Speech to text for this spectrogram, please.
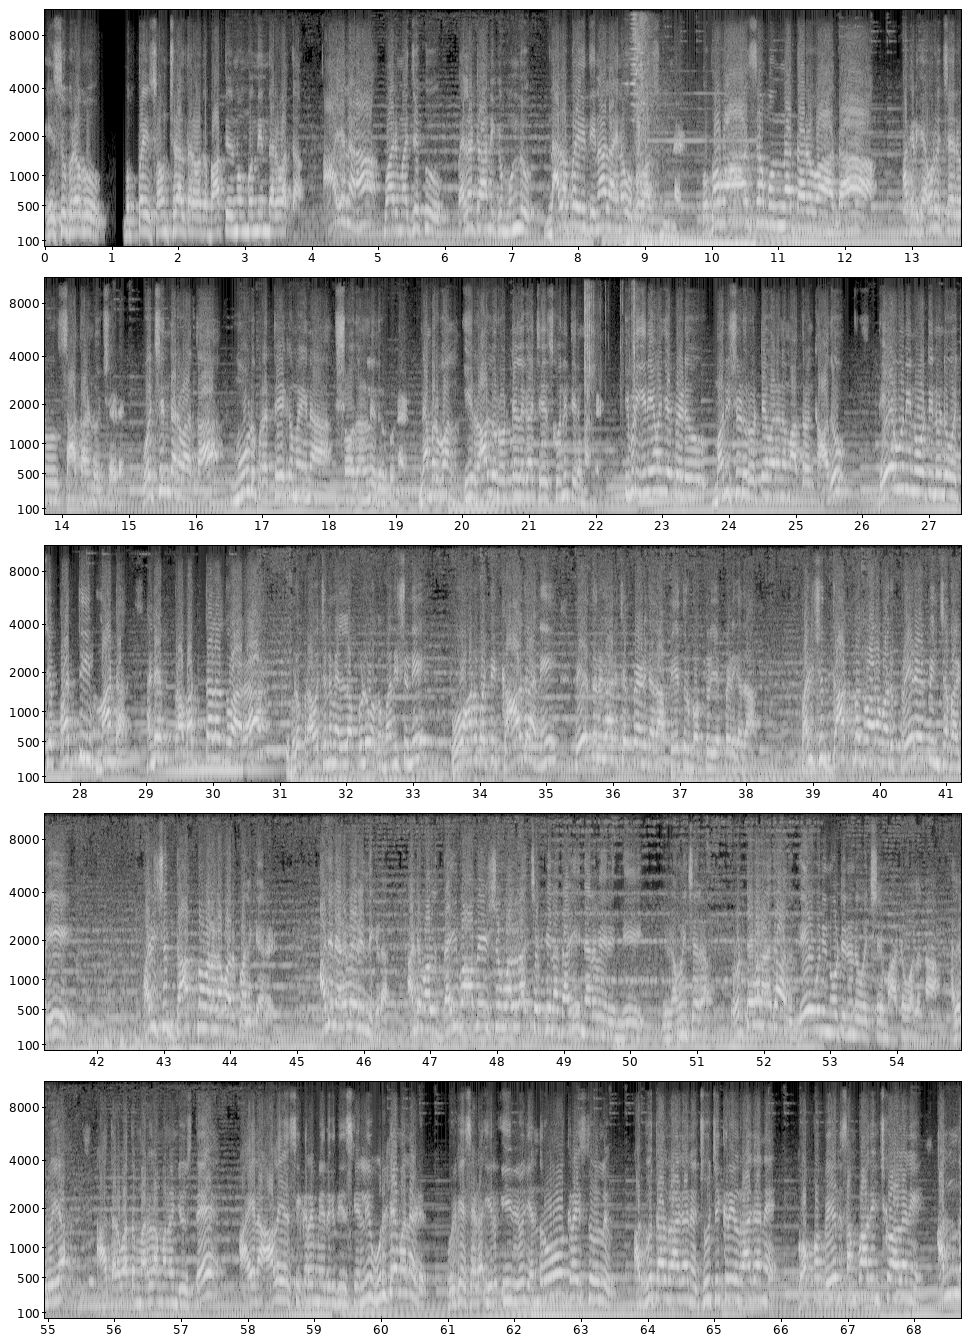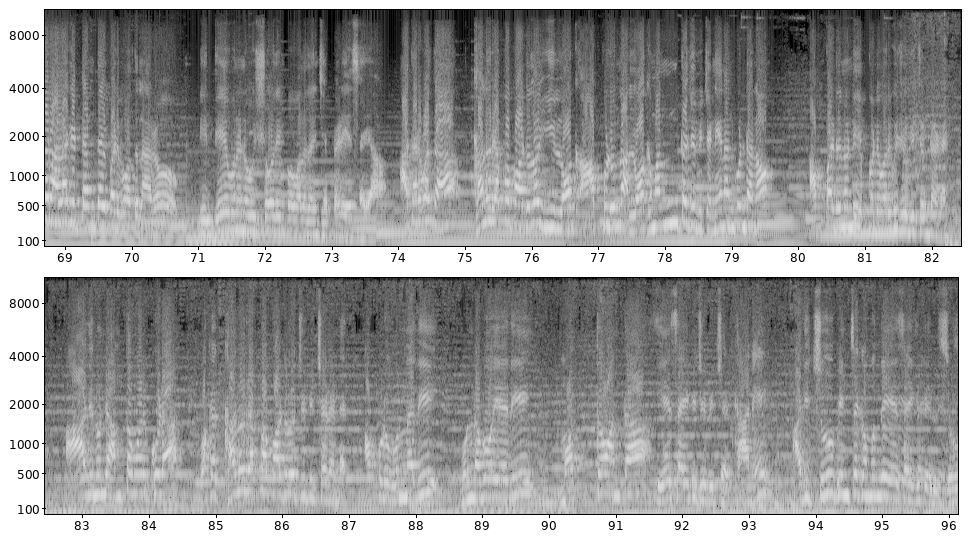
యేసుప్రభు ముప్పై సంవత్సరాల తర్వాత బాప్తిజమం పొందిన తర్వాత ఆయన వారి మధ్యకు వెళ్ళటానికి ముందు నలభై దినాలు ఆయన ఉపవాసం ఉన్నాడు ఉపవాసం ఉన్న తర్వాత అక్కడికి ఎవరు వచ్చారు? సాతానుడు వచ్చాడు. వచ్చిన తర్వాత మూడు ప్రత్యేకమైన శోధనలు ఎదుర్కొన్నాడు. నెంబర్ వన్ ఈ రాళ్ళు రొట్టెలుగా చేసుకొని తినమన్నాడు ఇప్పుడు ఈయనేమని చెప్పాడు? మనుషుడు రొట్టె వలన మాత్రం కాదు దేవుని నోటి నుండి వచ్చే ప్రతి మాట అంటే ప్రవక్తల ద్వారా ఇప్పుడు ప్రవచనం ఎల్లప్పుడూ ఒక మనిషిని ఊహను బట్టి కాదు అని పేతురు గారు చెప్పాడు కదా పేతురు భక్తుడు చెప్పాడు కదా. పరిశుద్ధాత్మ ద్వారా వారు ప్రేరేపించబడి పరిశుద్ధాత్మ వలన వారు పలికారు. అది నెరవేరింది ఇక్కడ. అంటే వాళ్ళ దైవావేశం వల్ల చెప్పినది దాని నెరవేరింది. మీరు గమనించారా? రొట్టె వలన కాదు దేవుని నోటి నుండి వచ్చే మాట వలన. అలెలుయ్య ఆ తర్వాత మరలా మనం చూస్తే ఆయన ఆలయ శిఖరం మీదకి తీసుకెళ్ళి ఉరికేమన్నాడు ఉరికేసాడా ఈ- ఈ రోజు ఎందరో క్రైస్తవులు అద్భుతాలు రాగానే చూచిక్రియలు రాగానే గొప్ప పేరు సంపాదించుకోవాలని అందరూ అలాగే టెంప్ట్ అయి పడిపోతున్నారు. నీ దేవుని నువ్వు శోధింపవలదని చెప్పాడు ఏసయ్య. ఆ తర్వాత కలురెప్ప పాటలో ఈ లోక అప్పుడున్న లోకమంతా చూపించాడు. నేను అనుకుంటాను అప్పటి నుండి ఇప్పటి వరకు చూపించుంటాడు ఆది నుండి అంతం వరకు కూడా ఒక కనురెప్ప పాటలో చూపించాడండి. అప్పుడు ఉన్నది ఉండబోయేది మొత్తం అంతా ఏసైకి చూపించాడు. కానీ అది చూపించక ముందే ఏసైకి తెలుసు.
